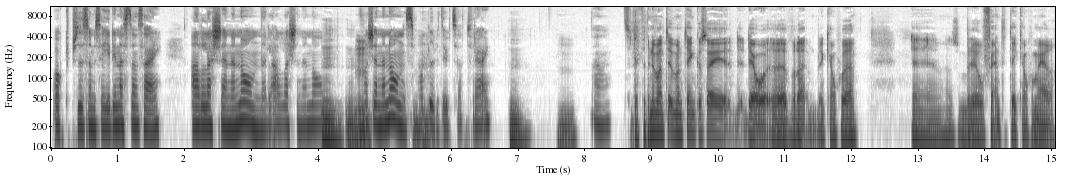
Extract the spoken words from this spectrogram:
Och precis som du säger, det är nästan så här, alla känner någon eller alla känner någon mm, mm, som känner någon som har mm. blivit utsatt för det här. Mm. mm. Ja. Men om man, man tänker sig då, eh, för det, det kanske eh, som blir offentligt, det är kanske mer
